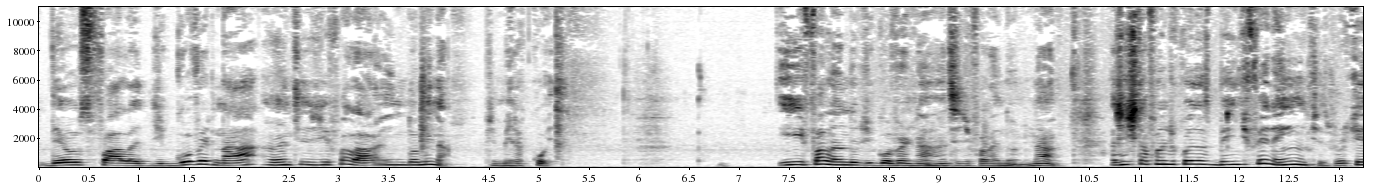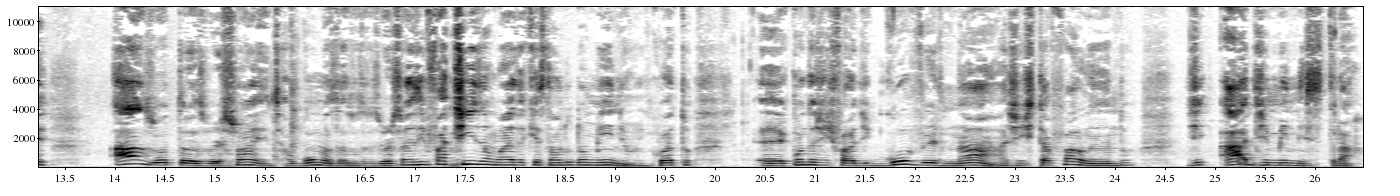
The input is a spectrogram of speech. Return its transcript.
Deus fala de governar antes de falar em dominar. Primeira coisa. E falando de governar antes de falar em dominar, a gente está falando de coisas bem diferentes, porque as outras versões, algumas das outras versões, enfatizam mais a questão do domínio, enquanto é, quando a gente fala de governar, a gente está falando de administrar.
